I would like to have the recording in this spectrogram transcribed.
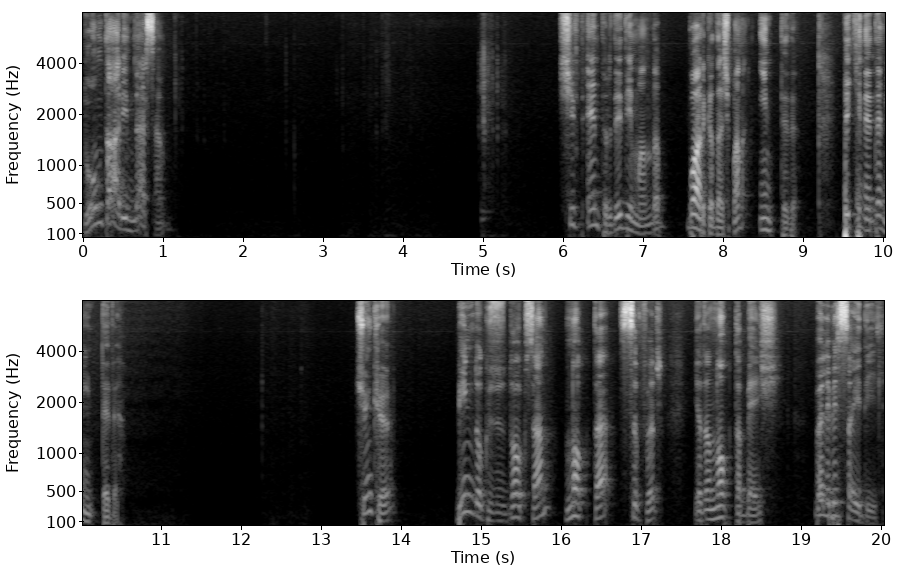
doğum tarihim dersem Shift Enter dediğim anda bu arkadaş bana int dedi. Peki neden int dedi? Çünkü 1990.0 ya da nokta 5 böyle bir sayı değil.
